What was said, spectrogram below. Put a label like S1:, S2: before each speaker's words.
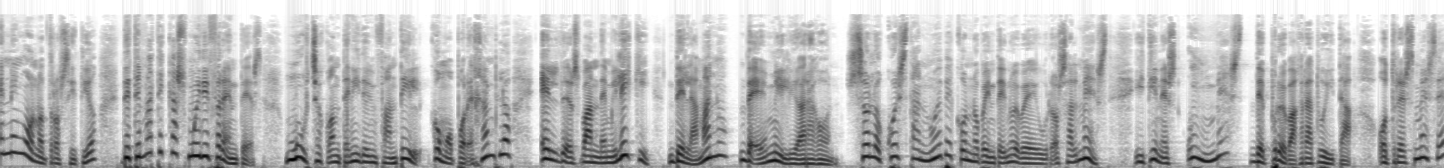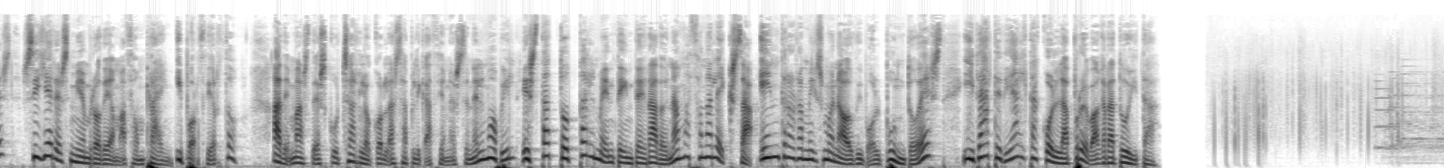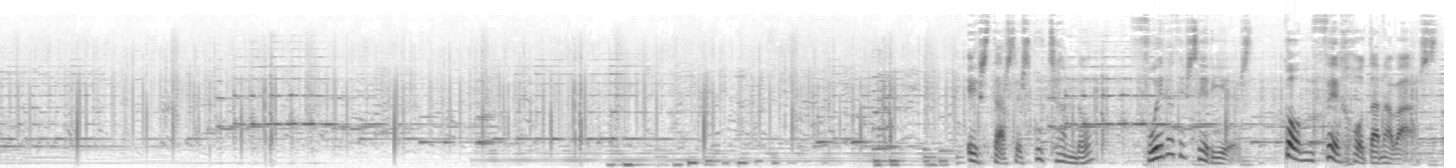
S1: en ningún otro sitio, de temáticas muy diferentes, mucho contenido infantil, como por ejemplo El desván de Miliki, de la mano de Emilio Aragón. Solo cuesta 9,99 euros al mes y tienes un mes de prueba gratuita o tres meses si ya eres miembro de Amazon Prime. Y por cierto, además de escucharlo con las aplicaciones en el móvil, está totalmente integrado en Amazon Alexa. Entra ahora mismo en audible.es y date de alta con la prueba gratuita. Estás escuchando Fuera de Series con CJ Navas.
